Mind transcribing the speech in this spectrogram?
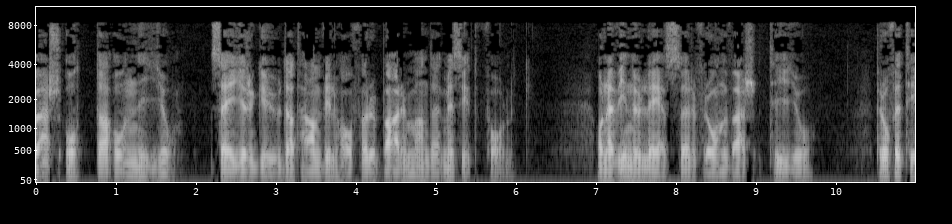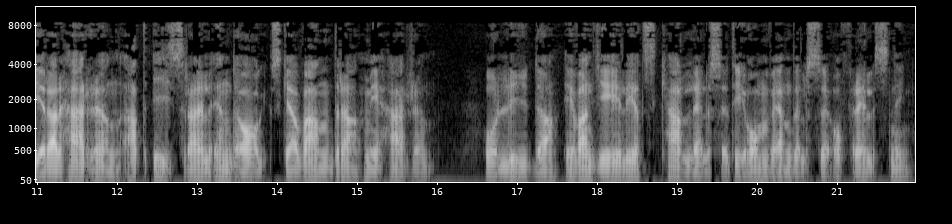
Vers 8 och 9 säger Gud att han vill ha förbarmande med sitt folk. Och när vi nu läser från vers 10 profeterar Herren att Israel en dag ska vandra med Herren och lyda evangeliets kallelse till omvändelse och frälsning.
